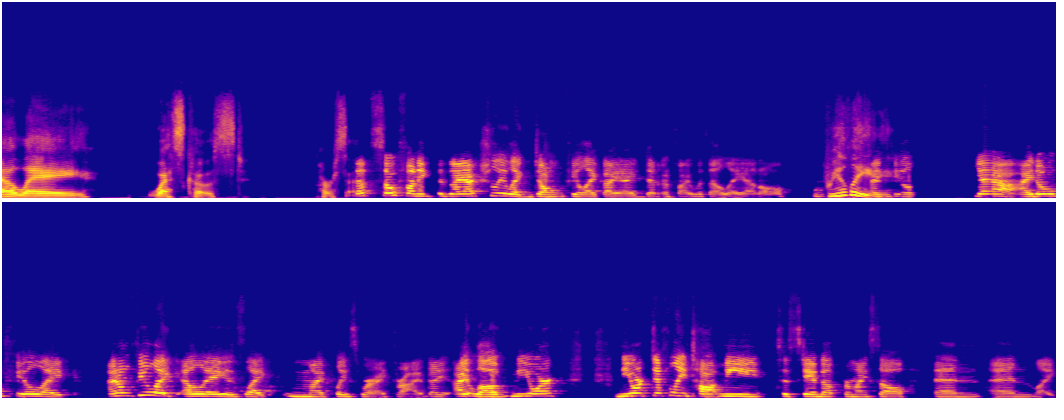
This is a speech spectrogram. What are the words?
LA West Coast person. That's so funny because I actually like don't feel like I identify with LA at all. Really? I feel yeah, I don't feel like I don't feel like LA is like my place where I thrived. I, I love New York. New York definitely taught me to stand up for myself and and like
